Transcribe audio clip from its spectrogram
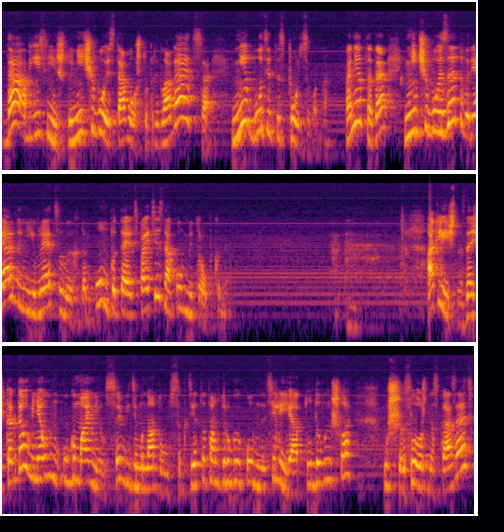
да, объяснить, что ничего из того, что предлагается, не будет использовано. Понятно, да? Ничего из этого реально не является выходом. Ум пытается пойти знакомыми тропками. Отлично. Значит, когда у меня ум угомонился, видимо, надулся где-то там в другой комнате, или я оттуда вышла, уж сложно сказать,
